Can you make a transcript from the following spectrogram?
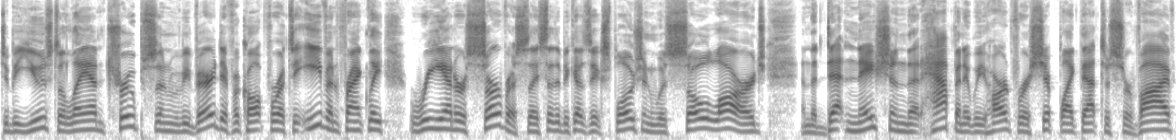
to be used to land troops, and would be very difficult for it to even, frankly, re enter service. They said that because the explosion was so large and the detonation that happened, it would be hard for a ship like that to survive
